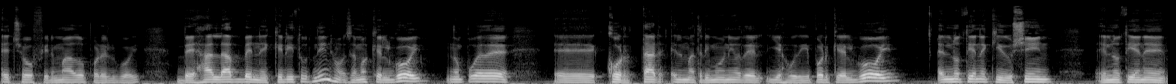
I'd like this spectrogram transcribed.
hecho, firmado por el Goy? Benekeritut ninjo. Sabemos que el Goy no puede eh, cortar el matrimonio del Yehudi, porque el Goy, él no tiene kidushin, él no tiene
